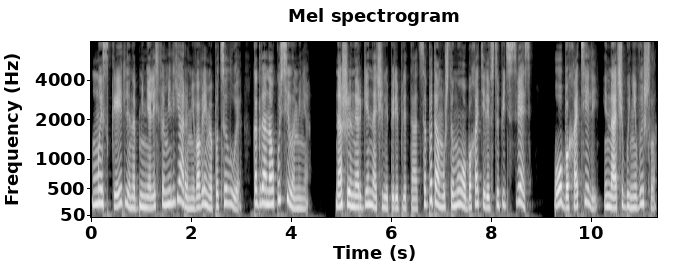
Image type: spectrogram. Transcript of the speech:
Мы с Кейтлин обменялись фамильярами во время поцелуя, когда она укусила меня. Наши энергии начали переплетаться, потому что мы оба хотели вступить в связь. Оба хотели, иначе бы не вышло.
